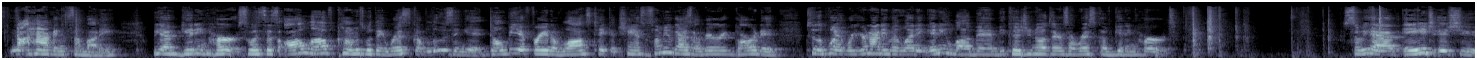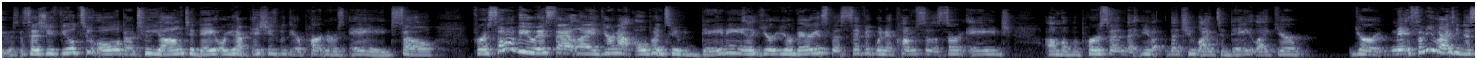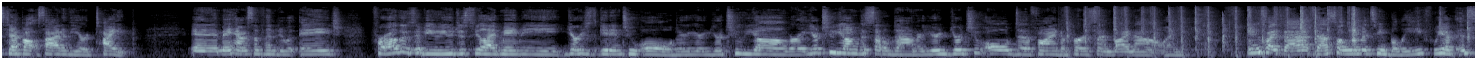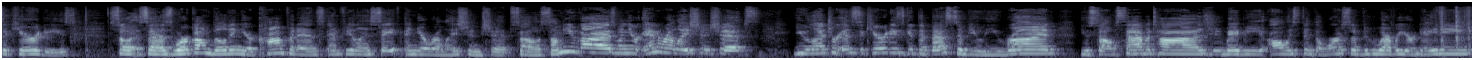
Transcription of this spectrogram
not having somebody. We have getting hurt. So it says all love comes with a risk of losing it. Don't be afraid of loss. Take a chance. Some of you guys are very guarded to the point where you're not even letting any love in because you know there's a risk of getting hurt. So we have age issues. It says you feel too old or too young to date or you have issues with your partner's age. So for some of you, it's that like you're not open to dating. Like you're you're very specific when it comes to a certain age um, of a person that you that you like to date. Like you're you're some of you guys need to step outside of your type and it may have something to do with age. For others of you, you just feel like maybe you're just getting too old or you're you're too young or you're too young to settle down or you're you're too old to find a person by now and things like that. That's a limiting belief. We have insecurities. So it says work on building your confidence and feeling safe in your relationship. So some of you guys, when you're in relationships, you let your insecurities get the best of you. You run, you self-sabotage, you maybe always think the worst of whoever you're dating.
